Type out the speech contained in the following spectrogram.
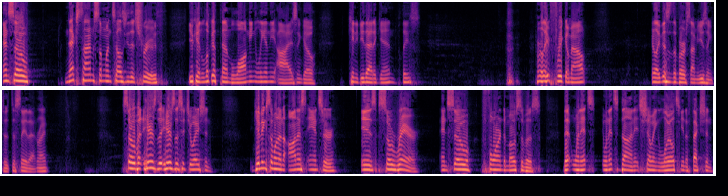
And so, next time someone tells you the truth, you can look at them longingly in the eyes and go, Can you do that again, please? really freak them out. You're like, This is the verse I'm using to, to say that, right? So, but here's the, here's the situation giving someone an honest answer is so rare and so foreign to most of us that when it's, when it's done, it's showing loyalty and affection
